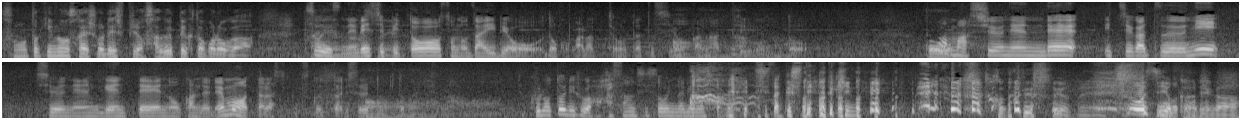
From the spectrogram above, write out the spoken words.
その時の最初レシピを探っていくところが、ね、そうですね。レシピとその材料をどこから調達しようかなっていうのと。あとはまあ周年で1月に周年限定のカヌレも新しく作ったりする時とかです黒トリュフは破産しそうになりましたね。試作してる時に。そうですよね。どうしようと。お金が。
